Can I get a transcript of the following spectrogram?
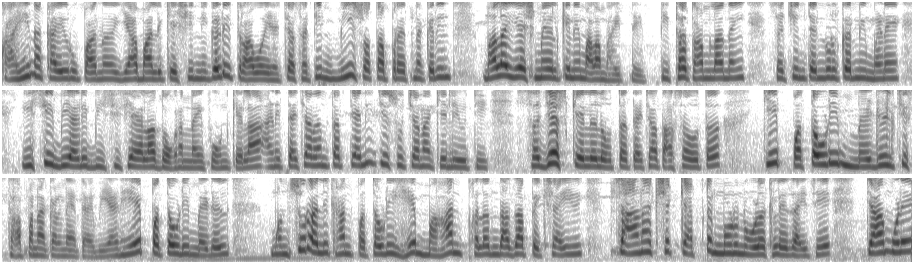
काही ना काही रूपानं या मालिकेशी निगडीत राहावं ह्याच्यासाठी मी स्वतः प्रयत्न करीन. मला यश मिळेल की नाही मला माहीत नाही. तिथं थांबला नाही. सचिन तेंडुलकरनी म्हणे ई सी बी आणि बी सी सी आयला दोघांनाही फोन केला आणि त्याच्यानंतर त्यांनी जी सूचना केली होती सजेस्ट केलेलं होतं त्याच्यात असं होतं की पतौडी मेडलची स्थापना करण्यात यावी. आणि हे पतौडी मेडल मनसूर अली खान पतौडी हे महान फलंदाजापेक्षाही चाणाक्ष कॅप्टन म्हणून ओळखले जायचे. त्यामुळे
